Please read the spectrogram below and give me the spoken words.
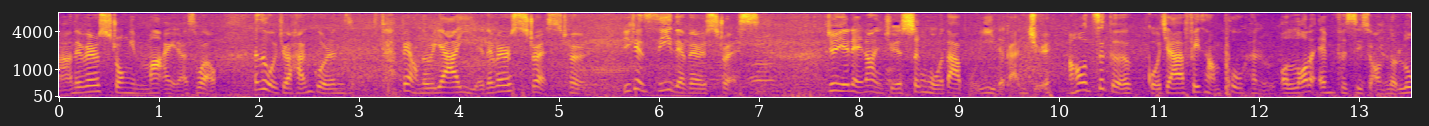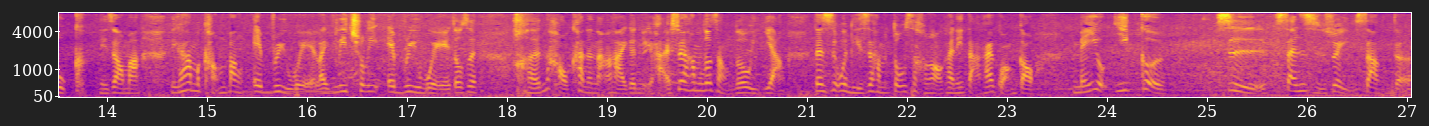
啊 They very strong in mind as well。但是我觉得韩国人非常的压抑 they very stressed too。You can see they're very stressed，就有点让你觉得生活大不易的感觉。然后这个国家非常 put 很 a lot of emphasis on the look，你知道吗？你看他们扛棒 everywhere，like literally everywhere 都是很好看的男孩跟女孩，虽然他们都长得都一样，但是问题是他们都是很好看。你打开广告，没有一个。是三十岁以上的，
